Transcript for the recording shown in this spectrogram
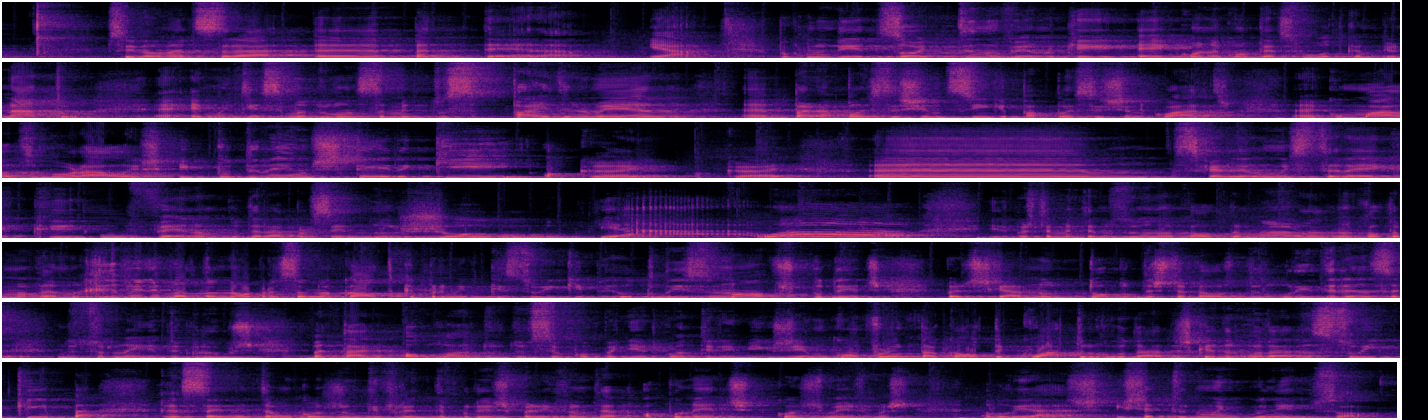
Possivelmente será a Pantera. Yeah. Porque no dia 18 de novembro, que é quando acontece o outro campeonato, é, é muito em cima do lançamento do Spider-Man eh, para a PlayStation 5 e para a PlayStation 4 eh, com Miles Morales. E poderemos ter aqui, ok, ok, um, se calhar um easter egg que o Venom poderá aparecer no jogo. Yeah! Uau! E depois também temos o Knockout da Marvel, o Knockout da Marvel reviravolta na Operação Knockout que permite que a sua equipe utilize novos poderes para chegar no topo das tabelas de liderança do torneio de grupos, batalha ao lado do seu companheiro contra inimigos e é um confronto de 4 rodadas, cada rodada a sua equipa recebe então um conjunto diferente de poderes para enfrentar oponentes com as mesmas habilidades. Isto é tudo muito bonito, pessoal.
